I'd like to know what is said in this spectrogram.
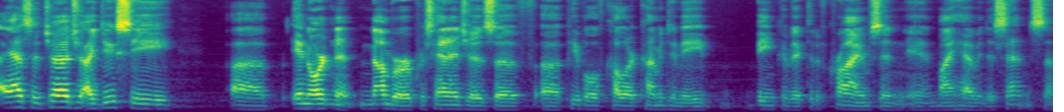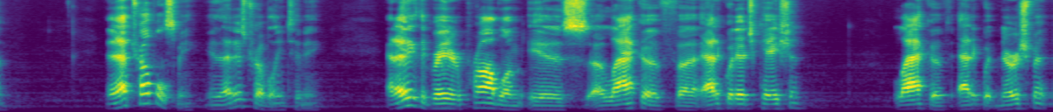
As a judge, I do see uh, inordinate number, percentages of uh, people of color coming to me being convicted of crimes and, and my having to sentence them. And that troubles me, and that is troubling to me. And I think the greater problem is a lack of uh, adequate education, lack of adequate nourishment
